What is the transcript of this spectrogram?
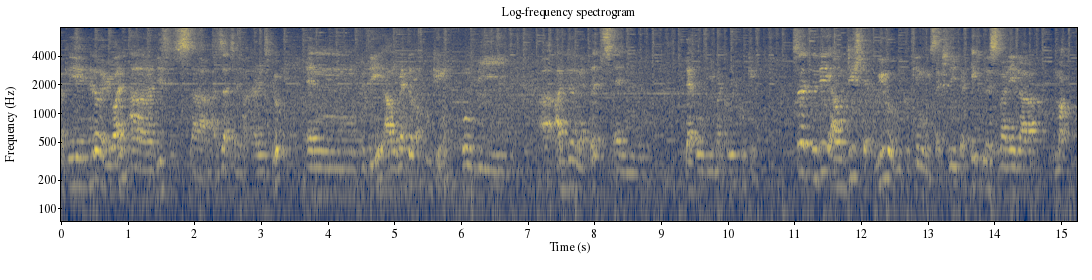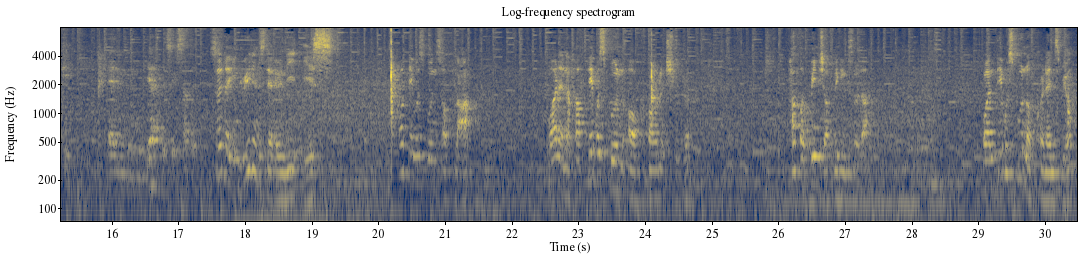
Okay, hello everyone. Uh, this is uh, Azhad and Makaris Group and today our method of cooking will be uh, other methods and that will be microwave cooking. So today our dish that we will be cooking is actually the eggless vanilla mug cake. And yeah, let's get started. So the ingredients that you need is 4 tablespoons of flour, 1 and a half tablespoon of powdered sugar, half a pinch of baking soda, 1 tablespoon of condensed milk,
